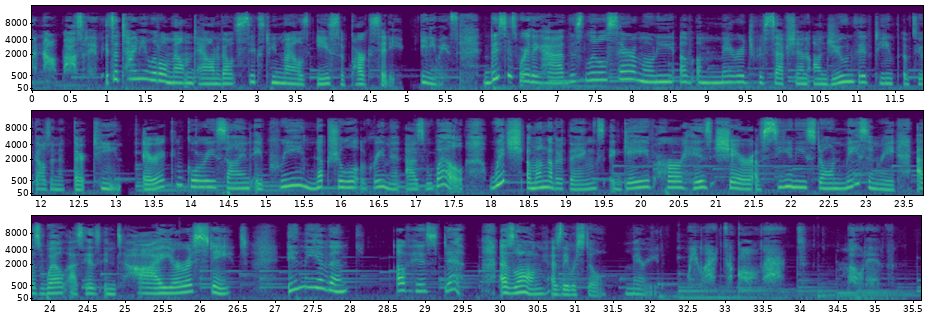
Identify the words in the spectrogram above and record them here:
I'm not positive. It's a tiny little mountain town about 16 miles east of Park City. Anyways, this is where they had this little ceremony of a marriage reception on June 15th of 2013. Eric and Kouri signed a prenuptial agreement as well, which, among other things, gave her his share of C&E stone masonry as well as his entire estate in the event of his death, as long as they were still married. We like to call that motive.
